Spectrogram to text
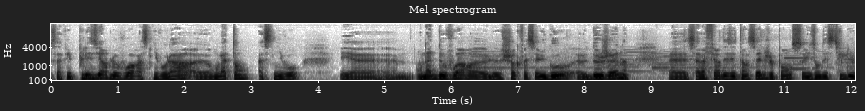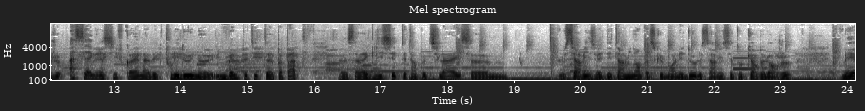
ça fait plaisir de le voir à ce niveau-là. on l'attend à ce niveau. Et euh, on a hâte de voir euh, le choc face à Hugo. Euh, deux jeunes, ça va faire des étincelles, je pense. Ils ont des styles de jeu assez agressifs quand même, avec tous les deux une, belle petite papate. ça va glisser peut-être un peu de slice. le service va être déterminant parce que bon, les deux, le service est au cœur de leur jeu. Mais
